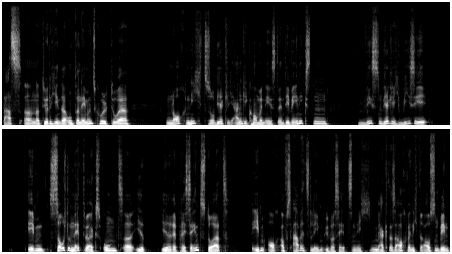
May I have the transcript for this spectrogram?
das äh, natürlich in der Unternehmenskultur noch nicht so wirklich angekommen ist. Denn die wenigsten wissen wirklich, wie sie eben Social Networks und äh, ihr, ihre Präsenz dort eben auch aufs Arbeitsleben übersetzen. Ich merke das auch, wenn ich draußen bin,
